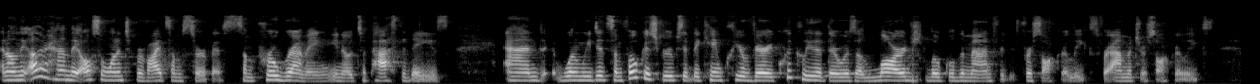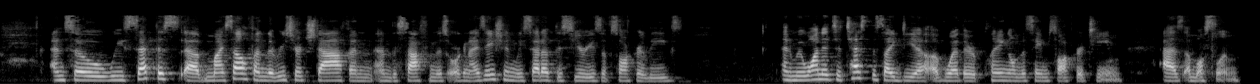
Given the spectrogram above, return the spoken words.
and on the other hand, they also wanted to provide some service, some programming, you know, to pass the days. And when we did some focus groups, it became clear very quickly that there was a large local demand for, for soccer leagues, for amateur soccer leagues. And so we set this, uh, myself and the research staff and, and the staff from this organization, we set up this series of soccer leagues. And we wanted to test this idea of whether playing on the same soccer team as a Muslim.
